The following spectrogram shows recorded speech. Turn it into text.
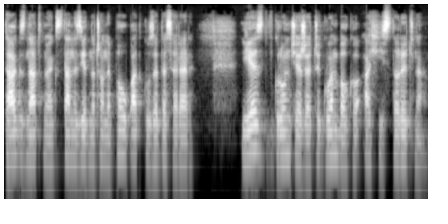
tak znaczną jak Stany Zjednoczone po upadku ZSRR, jest w gruncie rzeczy głęboko ahistoryczna.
